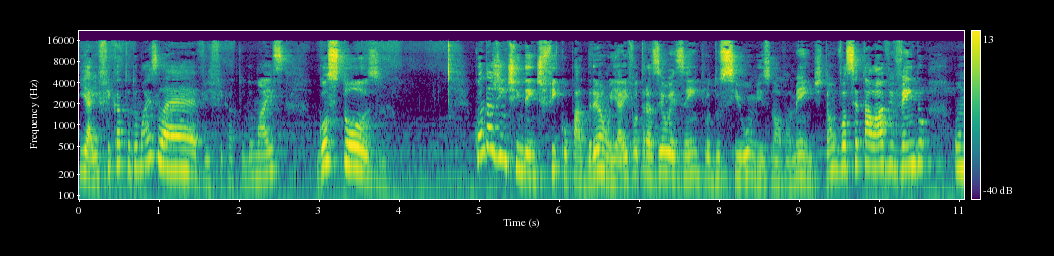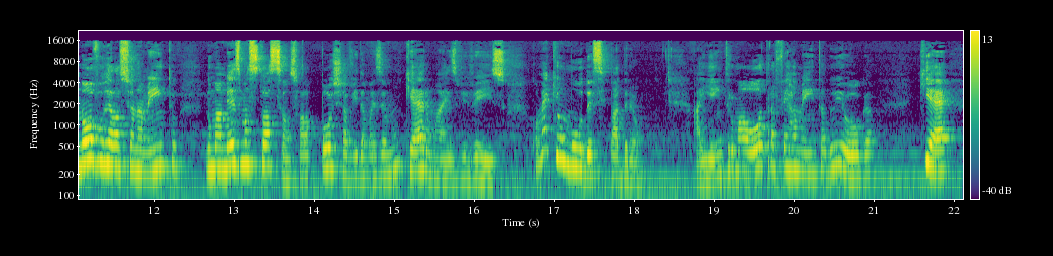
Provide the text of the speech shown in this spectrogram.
E aí fica tudo mais leve, fica tudo mais gostoso. Quando a gente identifica o padrão, e aí vou trazer o exemplo dos ciúmes novamente, então você tá lá vivendo um novo relacionamento numa mesma situação. Você fala, poxa vida, mas eu não quero mais viver isso. Como é que eu mudo esse padrão? Aí entra uma outra ferramenta do yoga, que é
